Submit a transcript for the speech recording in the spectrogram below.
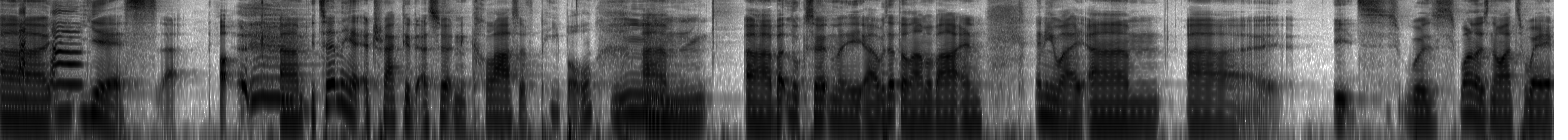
Uh, yes. Uh, um, it certainly attracted a certain class of people. Mm. Um, uh, but look, certainly uh, was at the Llama Bar, and anyway, um, uh, it was one of those nights where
